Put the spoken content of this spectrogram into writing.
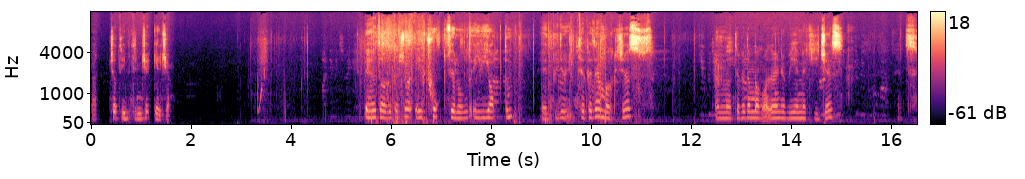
Ben çatıyı bitirince geleceğim. Evet arkadaşlar ev çok güzel oldu. Evi yaptım. Evet bir de tepeden bakacağız. Ama tepeden bakmadan önce bir yemek yiyeceğiz. Evet.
